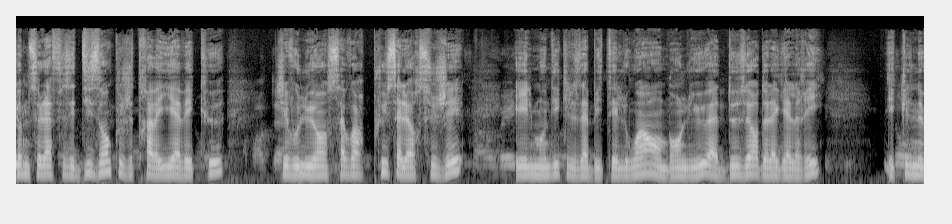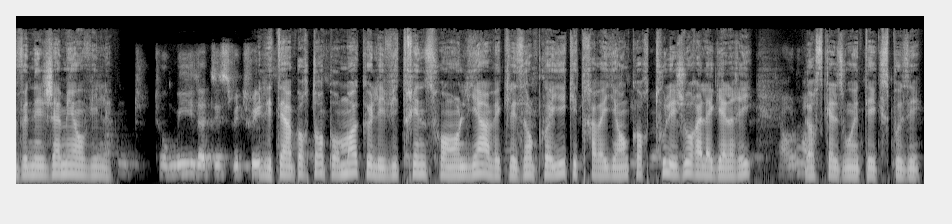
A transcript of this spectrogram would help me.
Comme cela faisait dix ans que je travaillais avec eux, j'ai voulu en savoir plus à leur sujet et ils m'ont dit qu'ils habitaient loin, en banlieue, à deux heures de la galerie et qu'ils ne venaient jamais en ville. Il était important pour moi que les vitrines soient en lien avec les employés qui travaillaient encore tous les jours à la galerie lorsqu'elles ont été exposées.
